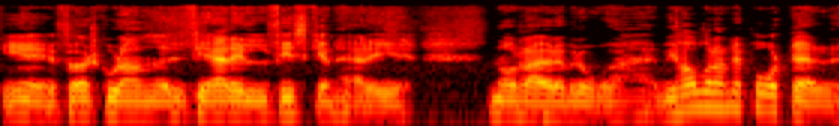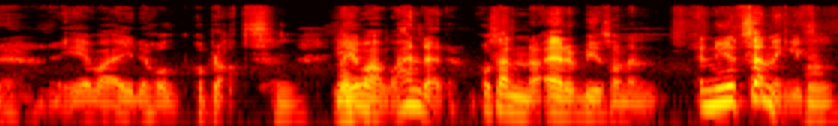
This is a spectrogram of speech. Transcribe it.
i förskolan Fjärilfisken här i norra Örebro. Vi har våran reporter Eva Eideholt på plats. Men- Eva, vad händer? Och sen är det blir som en, en nyhetssändning liksom. Mm.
